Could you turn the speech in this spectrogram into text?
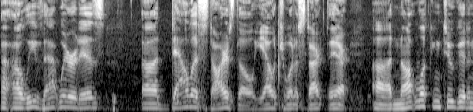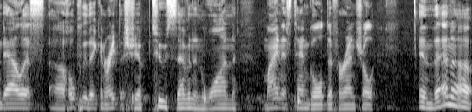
I'll leave that where it is. Uh, Dallas Stars, though, youch, what a start there. Uh, not looking too good in Dallas. Uh, hopefully, they can rate the ship two seven and one, minus ten goal differential. And then uh,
